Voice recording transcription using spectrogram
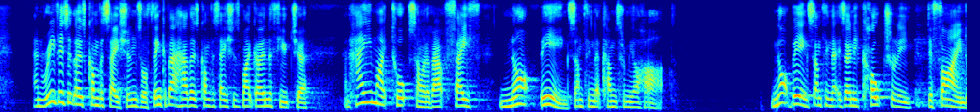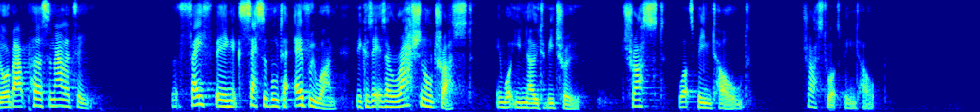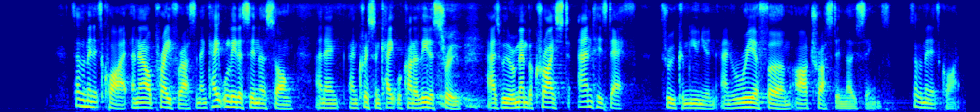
And revisit those conversations or think about how those conversations might go in the future and how you might talk to someone about faith not being something that comes from your heart, not being something that is only culturally defined or about personality but faith being accessible to everyone because it is a rational trust in what you know to be true. Trust what's been told. Trust what's been told. Let's have a minute's quiet and then I'll pray for us. And then Kate will lead us in a song. And then and Chris and Kate will kind of lead us through as we remember Christ and his death through communion and reaffirm our trust in those things. Let's have a minute's quiet.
